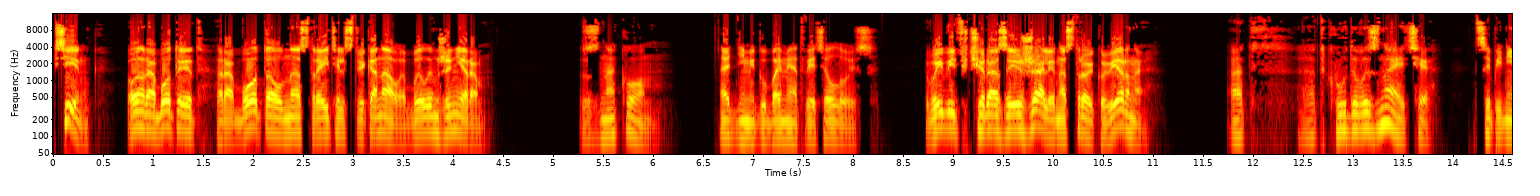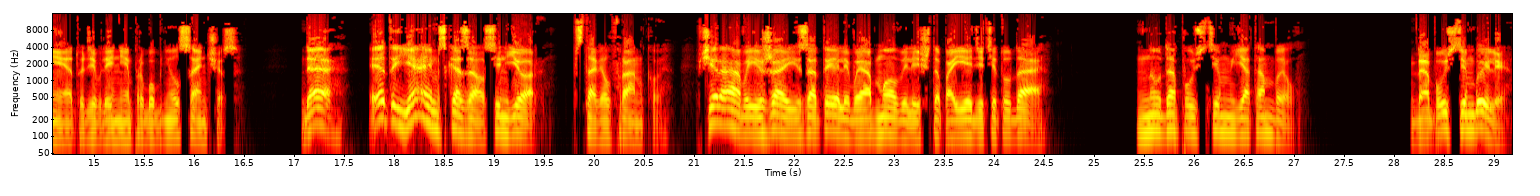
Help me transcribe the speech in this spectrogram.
«Ксинг. Он работает, работал на строительстве канала, был инженером». «Знаком», — одними губами ответил Луис. Вы ведь вчера заезжали на стройку, верно? От... откуда вы знаете? Цепенея от удивления пробубнил Санчес. Да, это я им сказал, сеньор, вставил Франко. Вчера, выезжая из отеля, вы обмолвились, что поедете туда. Ну, допустим, я там был. Допустим, были.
